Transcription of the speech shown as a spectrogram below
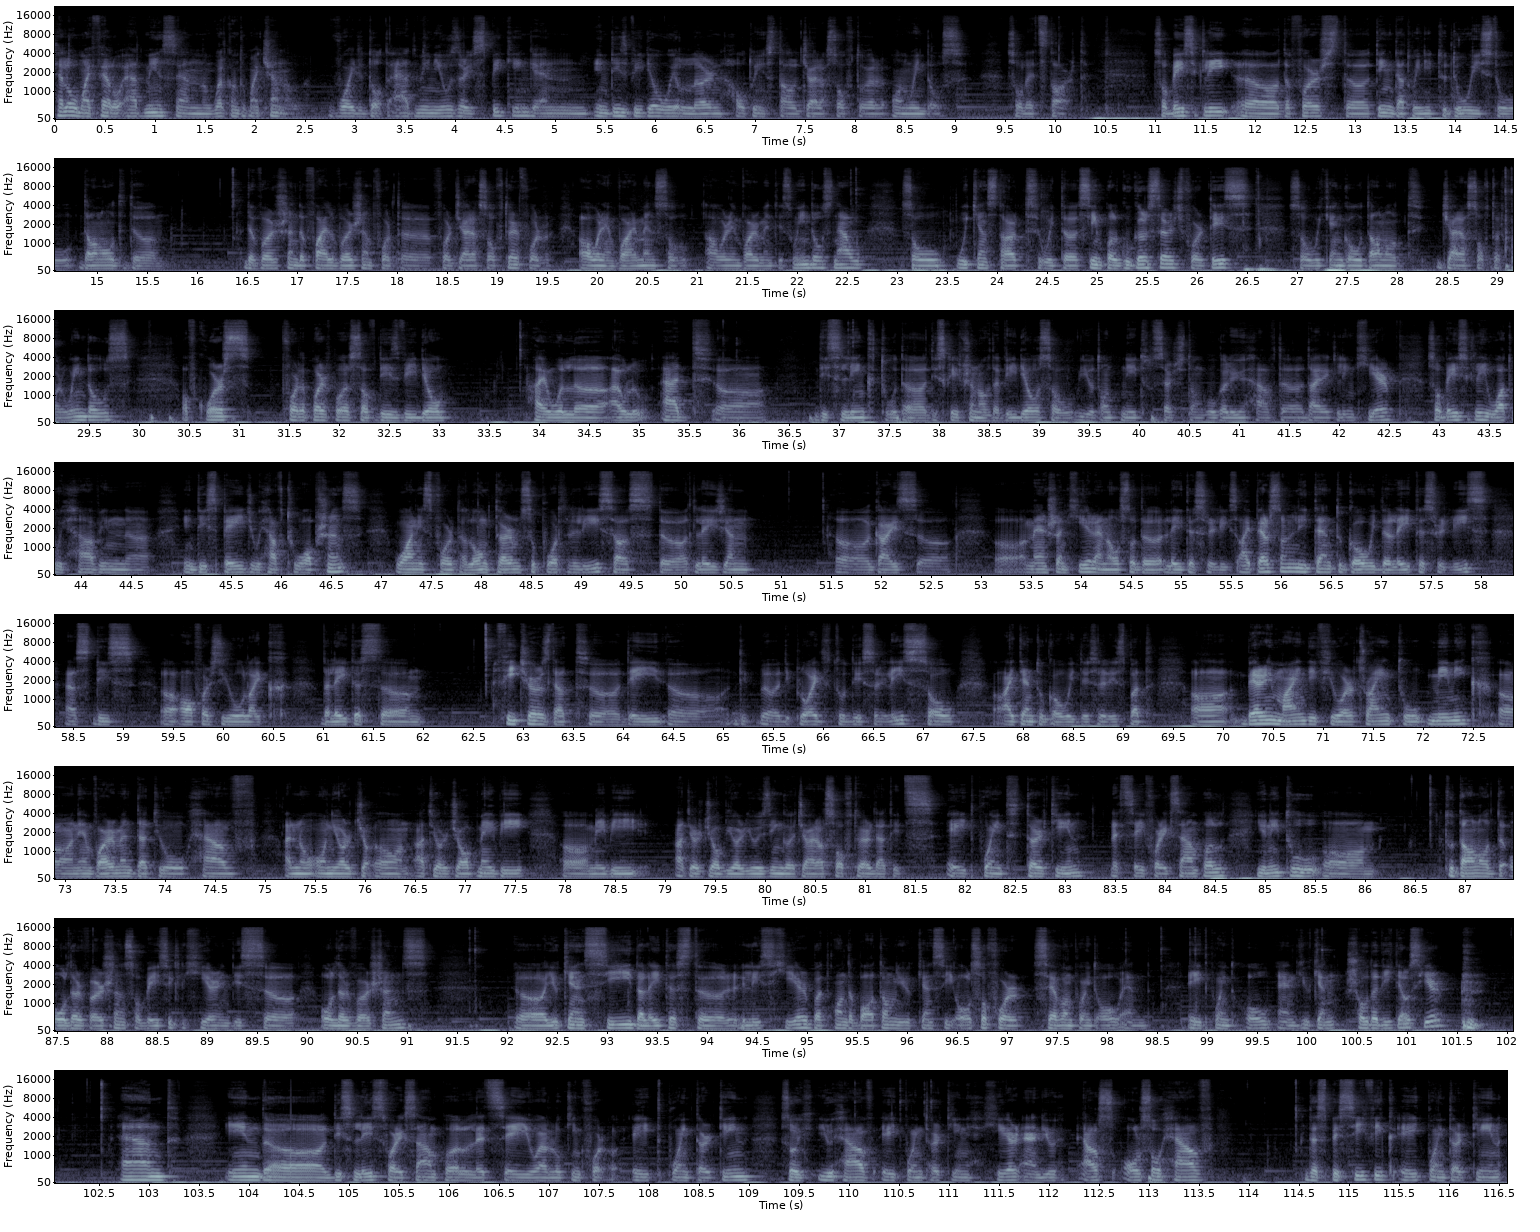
Hello my fellow admins and welcome to my channel. Void.admin user is speaking and in this video we'll learn how to install Jira software on Windows. So let's start. So basically uh, the first uh, thing that we need to do is to download the the version, the file version for the for Jira software for our environment. So our environment is Windows now. So we can start with a simple Google search for this. So we can go download Jira software for Windows. Of course, for the purpose of this video, I will uh, I will add uh, this link to the description of the video. So you don't need to search it on Google. You have the direct link here. So basically what we have in uh, in this page we have two options. One is for the long-term support release as the Atlassian uh, guys uh, mentioned here and also the latest release. I personally tend to go with the latest release as this uh, offers you like the latest um, features that uh, they uh, de uh, deployed to this release. So I tend to go with this release. But bear in mind if you are trying to mimic an environment that you have I don't know on your job at your job maybe maybe at your job you are using a Jira software that it's 8.13 let's say for example you need to um, to download the older version. So basically here in this uh, older versions uh, you can see the latest uh, release here but on the bottom you can see also for 7.0 and 8.0 and you can show the details here. And in the, this list for example let's say you are looking for 8.13 so you have 8.13 here and you also have the specific 8.13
